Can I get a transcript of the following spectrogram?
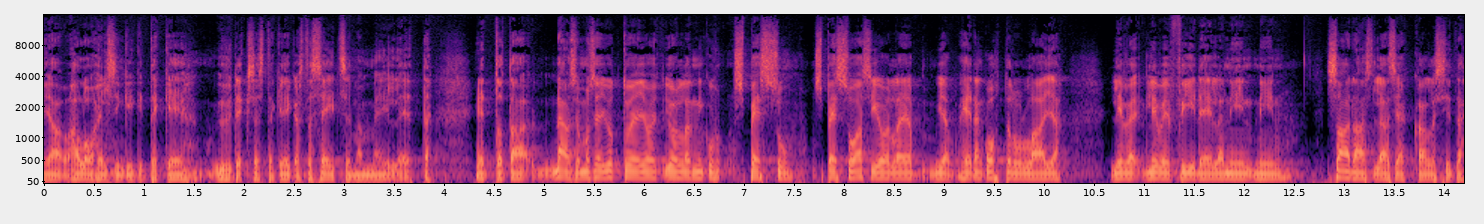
ja Halo Helsinkikin tekee yhdeksästä keikasta seitsemän meille. Että, et tota, nämä on semmoisia juttuja, joilla niinku spessu, spessu asioilla ja, ja heidän kohtelullaan ja live, live-feedeillä niin, niin saadaan sille asiakkaalle sitä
